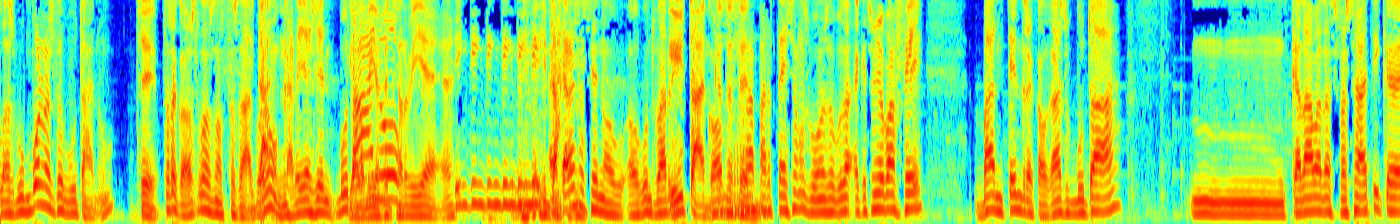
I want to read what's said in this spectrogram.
les bombones de Butano, Sí. te'n recordes, les nostres tant. Bueno, encara hi ha gent... Jo Butano! l'havia fet servir, eh? Ding, ding, ding, ding, ding, ding. Encara se sent alguns barris I tant com se sent. reparteixen les bombones de Butano. Aquest senyor va fer, va entendre que el gas butà mm, quedava desfassat i que,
